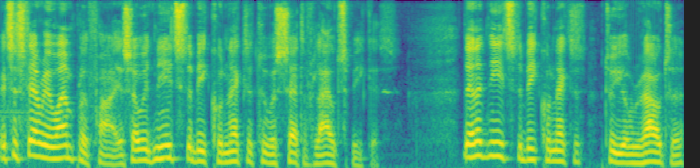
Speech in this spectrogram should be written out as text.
It's a stereo amplifier so it needs to be connected to a set of loudspeakers. Then it needs to be connected to your router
